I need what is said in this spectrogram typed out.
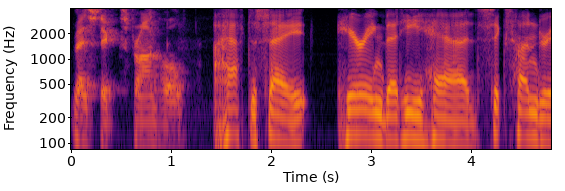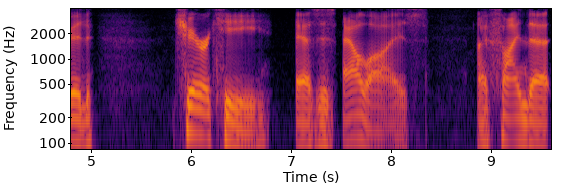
Red Stick stronghold. I have to say, hearing that he had 600 Cherokee as his allies, I find that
